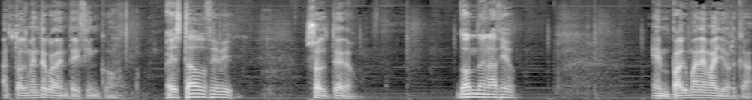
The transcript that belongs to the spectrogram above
Actualmente 45. Estado civil. Soltero. ¿Dónde nació? En Palma de Mallorca.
